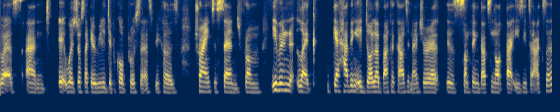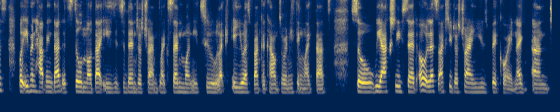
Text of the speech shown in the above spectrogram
US and it was just like a really difficult process because trying to send from even like get having a dollar bank account in Nigeria is something that's not that easy to access. But even having that, it's still not that easy to then just try and like send money to like a US bank account or anything like that. So we actually said, oh, let's actually just try and use Bitcoin. Like, and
